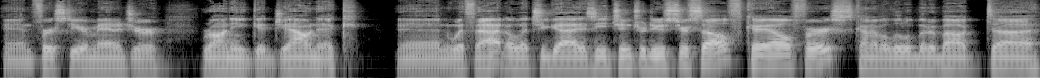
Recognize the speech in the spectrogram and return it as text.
and first year manager Ronnie Gajownik. And with that, I'll let you guys each introduce yourself. Kale first, kind of a little bit about uh,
